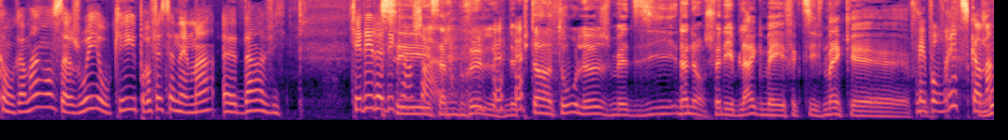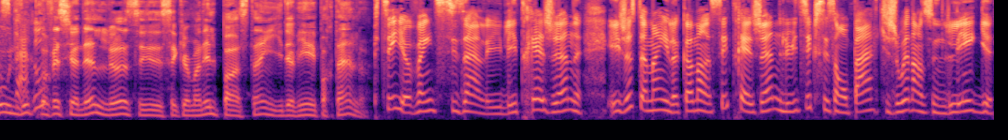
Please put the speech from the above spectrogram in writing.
qu'on commence à jouer au hockey professionnellement euh, dans la vie. Quel est le déclencheur? ça me brûle. Depuis tantôt, là, je me dis, non, non, je fais des blagues, mais effectivement que. faut- Mais pour vrai, tu commences au niveau professionnel, là, c'est, qu'à un moment donné, le passe-temps, il devient important, là. Puis tu sais, il a 26 ans, là, il est très jeune. Et justement, il a commencé très jeune. Lui dit que c'est son père qui jouait dans une ligue,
